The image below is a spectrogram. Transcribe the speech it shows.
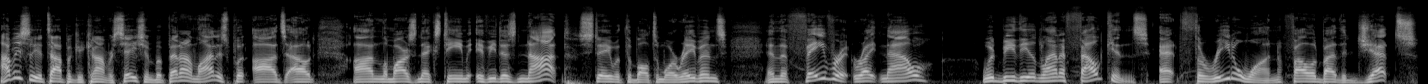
obviously a topic of conversation, but Bet Online has put odds out on Lamar's next team if he does not stay with the Baltimore Ravens, and the favorite right now would be the Atlanta Falcons at three to one, followed by the Jets,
